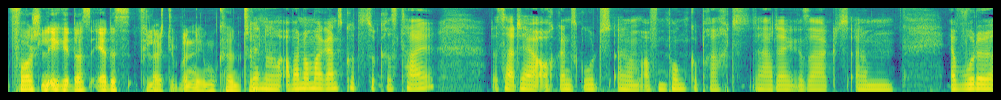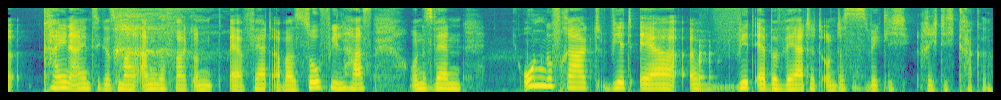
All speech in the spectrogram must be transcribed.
Vorschläge, dass er das vielleicht übernehmen könnte. Genau, aber nochmal ganz kurz zu Kristall. Das hat er auch ganz gut ähm, auf den Punkt gebracht. Da hat er gesagt, ähm, er wurde kein einziges Mal angefragt und er erfährt aber so viel Hass und es werden ungefragt wird er äh, wird er bewertet und das ist wirklich richtig kacke.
